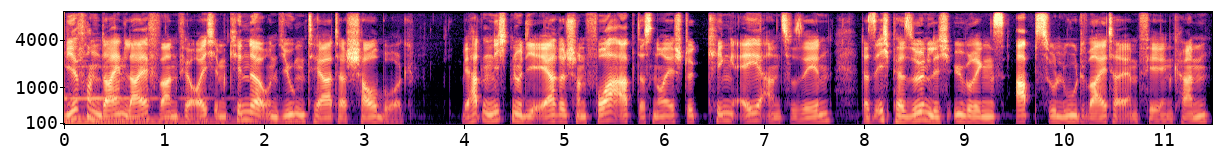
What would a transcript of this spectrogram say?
Wir von Dein Live waren für euch im Kinder- und Jugendtheater Schauburg. Wir hatten nicht nur die Ehre, schon vorab das neue Stück King A anzusehen, das ich persönlich übrigens absolut weiterempfehlen kann,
